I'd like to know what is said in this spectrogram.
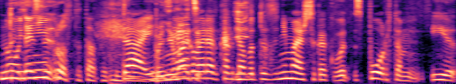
Ну, То есть они если- не просто так это Да, делают. и не зря Понимаете? говорят, когда И- вот ты занимаешься как вот спортом, и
